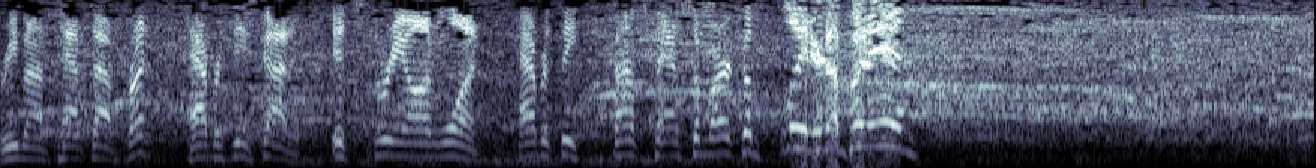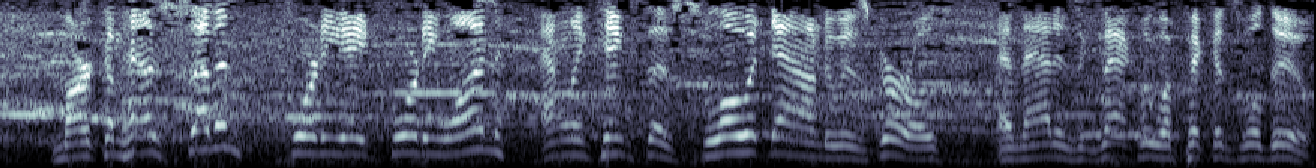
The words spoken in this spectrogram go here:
Rebound tapped out front. Haberthy's got it. It's three on one. Haberthy bounce pass to Markham, laid it up and in. Markham has seven, 48-41. Alan King says slow it down to his girls and that is exactly what Pickens will do.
